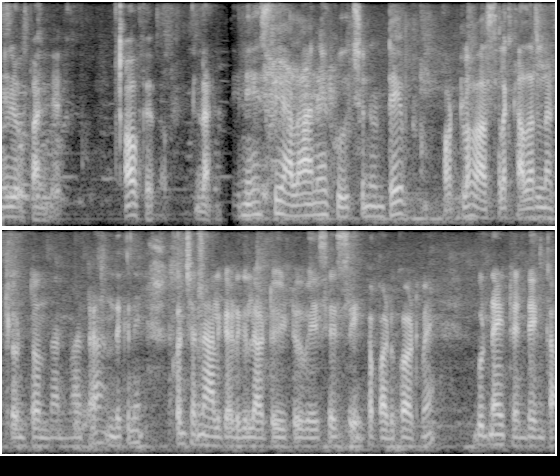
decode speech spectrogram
నిలువ పని ఓకే తినేసి అలానే కూర్చుని ఉంటే పొట్టలో అసలు కదలనట్లు ఉంటుంది అనమాట అందుకని కొంచెం నాలుగు అడుగులు అటు ఇటు వేసేసి ఇక పడుకోవడమే గుడ్ నైట్ అండి ఇంకా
